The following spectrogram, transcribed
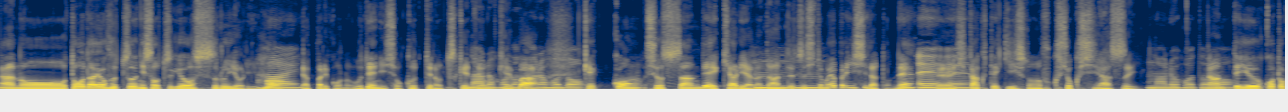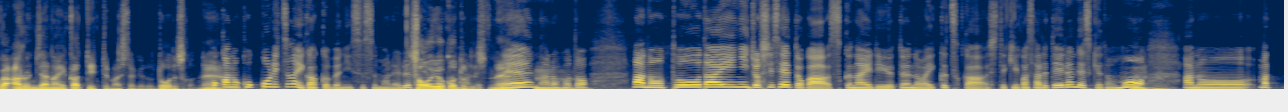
あの東大を普通に卒業するよりも、はい、やっぱりこの腕に職っていうのをつけておけば結婚出産でキャリアが断絶してもやっぱり医師だとね、えー、えー、比較的その復職しやすい。なるほど。なんていうことがあるんじゃないかって言ってましたけどどうですかね。他の国公立の医学部に進まれるそういうことですね。なるほど、まあ、あの東大に女子生徒が少ない理由というのはいくつか指摘がされているんですけども、うんうん、あのまあ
